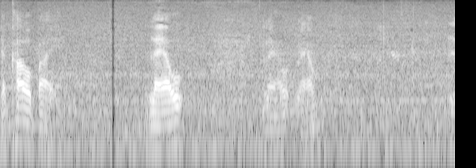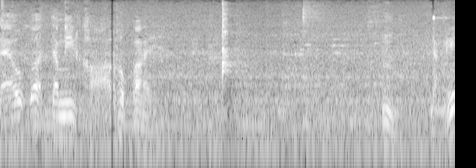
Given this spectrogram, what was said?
จะเข้าไป แล้วแล้วแล้ว แล้วก็จะมีขาเข้าไป อืมอย่างนี้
